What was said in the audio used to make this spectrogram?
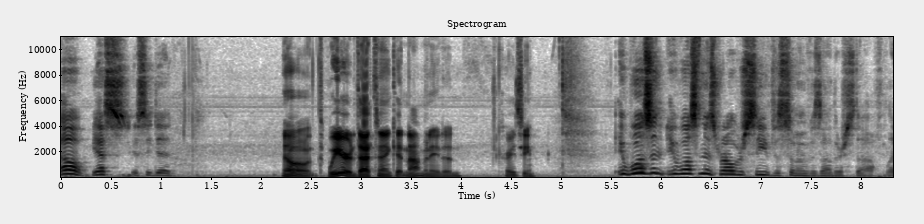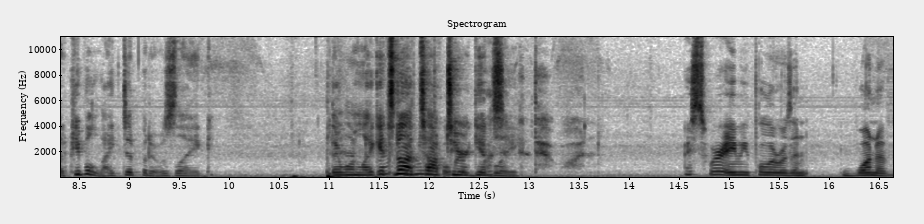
Oh yes, yes he did. No, it's weird. That didn't get nominated. Crazy. It wasn't it wasn't as well received as some of his other stuff. Like people liked it, but it was like they weren't like it's not top tier Ghibli. That one. I swear Amy Poehler was in one of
